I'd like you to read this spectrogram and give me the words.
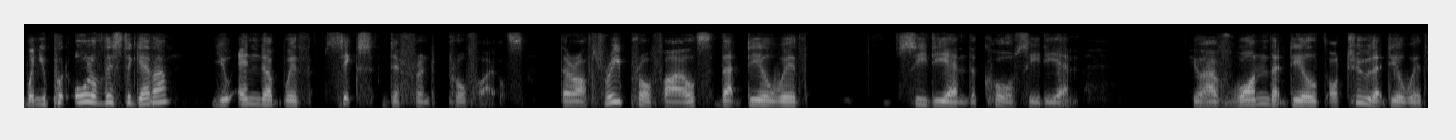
When you put all of this together, you end up with six different profiles. There are three profiles that deal with CDM, the core CDM. You have one that deal or two that deal with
